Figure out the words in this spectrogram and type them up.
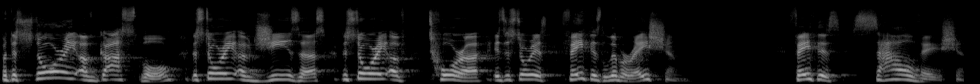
But the story of gospel, the story of Jesus, the story of Torah is the story of faith is liberation. Faith is salvation.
